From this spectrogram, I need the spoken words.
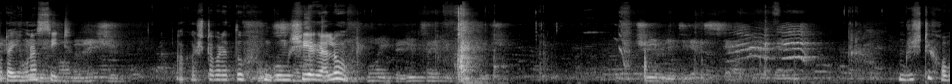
ওটাই ওনার সিট আকাশটা আবার এত গুমসিয়ে গেল। বৃষ্টি হব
